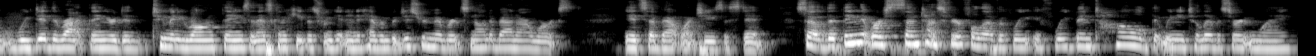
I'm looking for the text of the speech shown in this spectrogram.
we did the right thing or did too many wrong things and that's going to keep us from getting into heaven. But just remember, it's not about our works. It's about what Jesus did. So the thing that we're sometimes fearful of if we, if we've been told that we need to live a certain way,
